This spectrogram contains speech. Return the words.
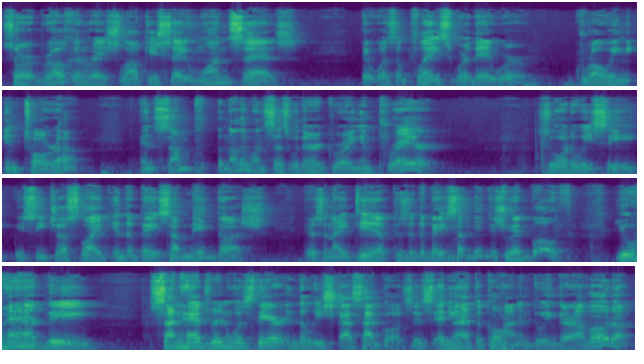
So Baruch and Reish Lakish say one says it was a place where they were growing in Torah, and some another one says where they're growing in prayer. So what do we see? We see just like in the Beis Hamikdash, there's an idea because in the Beis Hamikdash you had both. You had the Sanhedrin was there in the Lishkas Hagozis, and you had the Kohanim doing their avoda.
